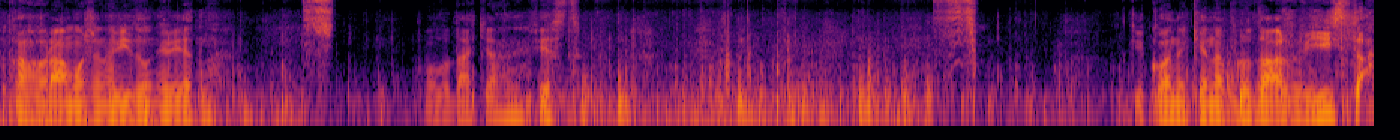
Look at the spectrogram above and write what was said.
Така гора, може на відео не видно. Молода тягне фест. Такі коники на продажу. Віста!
